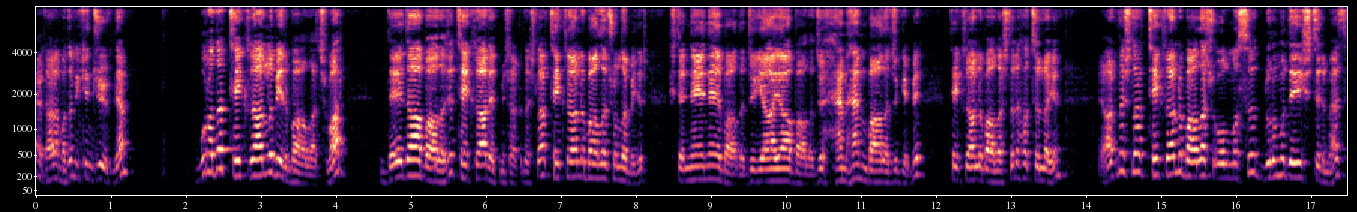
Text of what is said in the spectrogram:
Evet aramadım ikinci yüklem. Burada tekrarlı bir bağlaç var. DDA bağlacı tekrar etmiş arkadaşlar. Tekrarlı bağlaç olabilir. İşte NN bağlacı, YA bağlacı, hem hem bağlacı gibi tekrarlı bağlaçları hatırlayın. E, Arkadaşlar tekrarlı bağlaç olması durumu değiştirmez.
